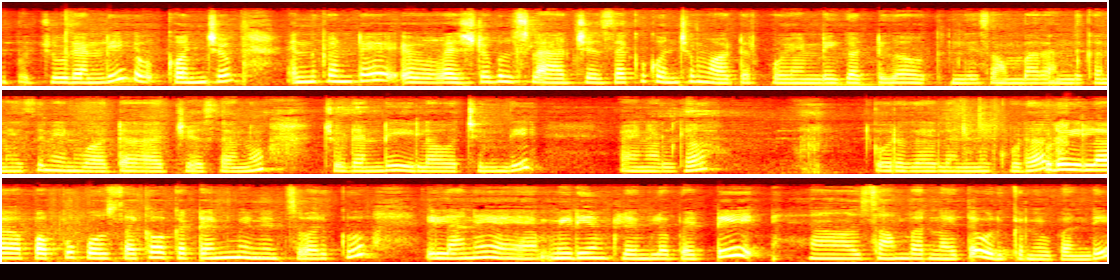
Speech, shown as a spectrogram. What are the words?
ఇప్పుడు చూడండి కొంచెం ఎందుకంటే వెజిటబుల్స్లో యాడ్ చేశాక కొంచెం వాటర్ పోయండి గట్టిగా అవుతుంది సాంబార్. అందుకనేసి నేను వాటర్ యాడ్ చేశాను. చూడండి ఇలా వచ్చింది. ఫైనల్గా కూరగాయలన్నీ కూడా. ఇప్పుడు ఇలా పప్పు పోసాక ఒక టెన్ మినిట్స్ వరకు ఇలానే మీడియం ఫ్లేమ్లో పెట్టి సాంబార్ని అయితే ఉడకనివ్వండి.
